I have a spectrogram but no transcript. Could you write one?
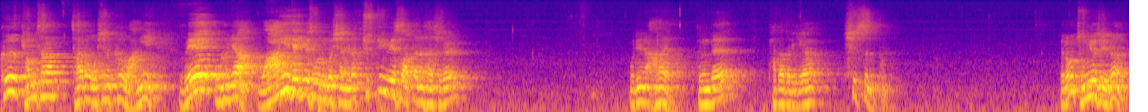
그 겸손한 자로 오시는 그 왕이 왜 오느냐? 왕이 되기 위해서 오는 것이 아니라 죽기 위해서 왔다는 사실을 우리는 알아요. 그런데 받아들이기가 싫습니다. 여러분, 종료주의는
